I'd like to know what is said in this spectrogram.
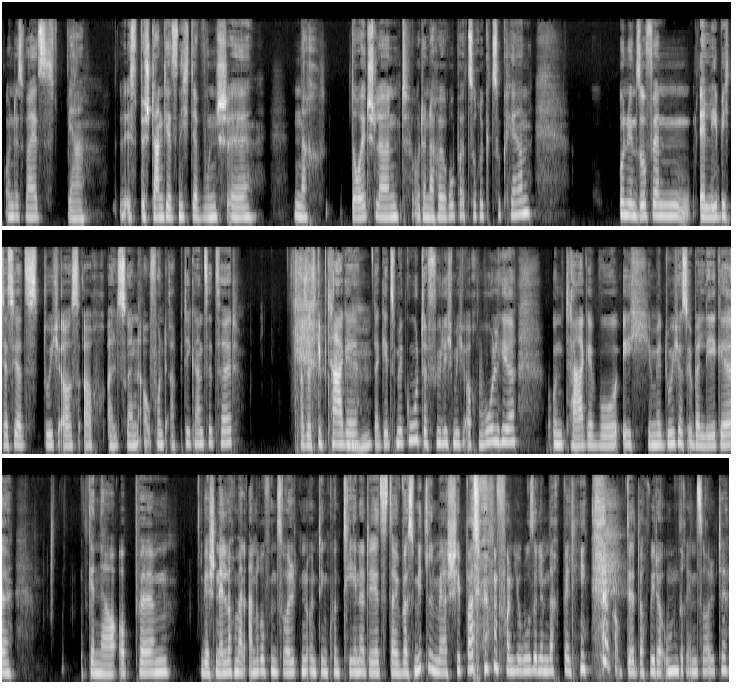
Und es war jetzt, ja, es bestand jetzt nicht der Wunsch, äh, nach Deutschland oder nach Europa zurückzukehren. Und insofern erlebe ich das jetzt durchaus auch als so ein Auf und Ab die ganze Zeit. Also es gibt Tage, mhm. da geht's mir gut, da fühle ich mich auch wohl hier. Und Tage, wo ich mir durchaus überlege, genau, ob ähm, wir schnell nochmal anrufen sollten und den Container, der jetzt da übers Mittelmeer schippert, von Jerusalem nach Berlin, ob der doch wieder umdrehen sollte.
